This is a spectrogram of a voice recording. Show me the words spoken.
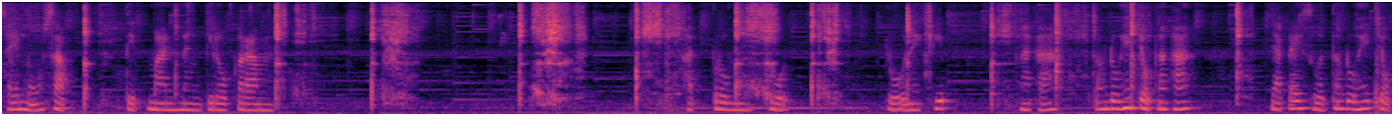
ใช้หมูสับติดมัน1กิโลกรัม ผัดปรุงสูตร คลิปนะคะ ต้องดูให้จบนะคะ อยากได้สูตรต้องดูให้จบ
